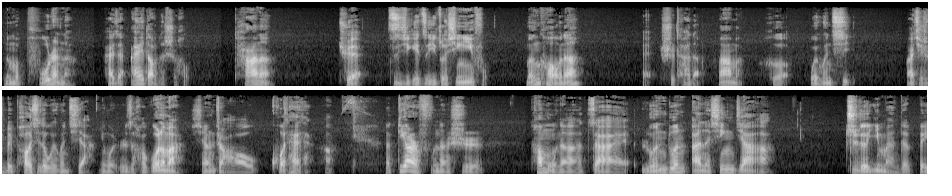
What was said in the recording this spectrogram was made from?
那么仆人呢还在哀悼的时候，他呢却自己给自己做新衣服。门口呢，哎，是他的妈妈和未婚妻，而且是被抛弃的未婚妻啊，因为日子好过了嘛，想找阔太太啊。那第二幅呢是汤姆呢在伦敦安了新家啊。志得意满的被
